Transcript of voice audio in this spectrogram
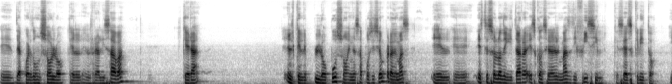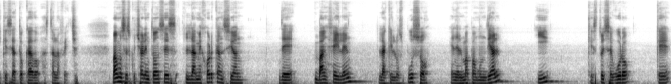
eh, de acuerdo a un solo que él, realizaba, que era el que lo puso en esa posición, pero además eh, este solo de guitarra es considerado el más difícil que se ha escrito y que se ha tocado hasta la fecha. Vamos a escuchar entonces la mejor canción de Van Halen, la que los puso en el mapa mundial y que estoy seguro que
